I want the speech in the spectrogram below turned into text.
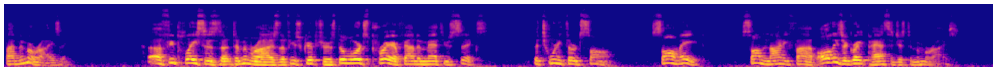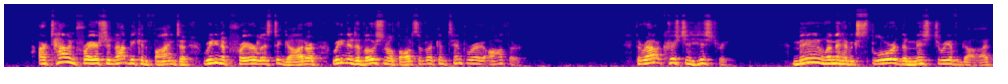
by memorizing. A few places to memorize, a few scriptures. The Lord's Prayer found in Matthew 6, the 23rd Psalm, Psalm 8, Psalm 95. All these are great passages to memorize. Our time in prayer should not be confined to reading a prayer list to God or reading the devotional thoughts of a contemporary author. Throughout Christian history, men and women have explored the mystery of God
